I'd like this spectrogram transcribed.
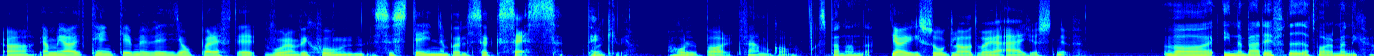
Ja, ja, men jag tänker, men vi jobbar efter vår vision sustainable success, tänker vi. Hållbar framgång. Spännande. Jag är så glad var jag är just nu. Vad innebär det för dig att vara människa?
